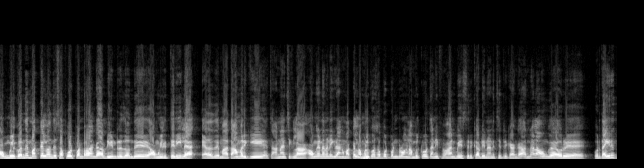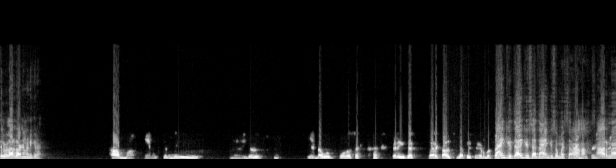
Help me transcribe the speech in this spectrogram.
அவங்களுக்கு வந்து மக்கள் வந்து சப்போர்ட் பண்ணுறாங்க அப்படின்றது வந்து அவங்களுக்கு தெரியல. அதாவது ம தாமரைக்கு அண்ணாச்சிக்கலாம் அவங்க என்ன நினைக்கிறாங்க? மக்கள் நம்மளுக்கும் சப்போர்ட் பண்ணுறாங்க நம்மளுக்கும் ஒரு தனி ஃபேன் பேஸ் இருக்குது அப்படின்னு நினச்சிட்டு இருக்காங்க. அதனால அவங்க ஒரு ஒரு தைரியத்தில் விளாட்றாங்கன்னு நினைக்கிறேன். ஆமா. எனக்கு தெரிஞ்சு இது என்னவோ போங்க சார் சரிங்க சார் வேற கால்ஸ் தான் பேசுங்க. ரொம்ப. Thank you thank you sir thank you so much sir ஆஹா. சார்ண்ணே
